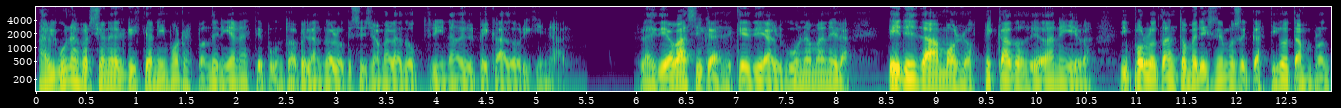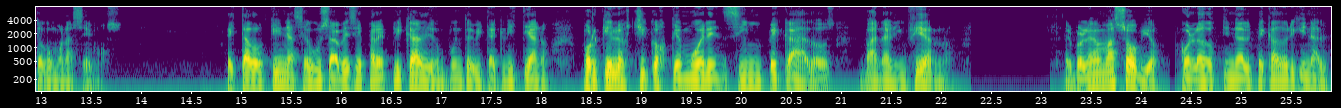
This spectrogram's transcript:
Algunas versiones del cristianismo responderían a este punto apelando a lo que se llama la doctrina del pecado original. La idea básica es que de alguna manera heredamos los pecados de Adán y Eva y por lo tanto merecemos el castigo tan pronto como nacemos. Esta doctrina se usa a veces para explicar desde un punto de vista cristiano por qué los chicos que mueren sin pecados van al infierno. El problema más obvio con la doctrina del pecado original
